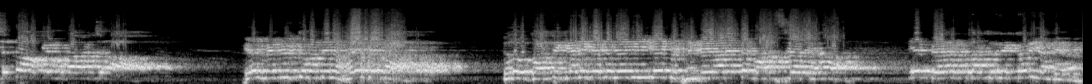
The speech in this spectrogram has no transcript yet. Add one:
سیدھا ہو کے مقابلے چلا۔ پھر میں نے کے بندے نے ہو کہا چلو بات کہنے کہتے ہیں کہ یہ بٹھنڈے والے تے مارس والے ہیں یہ پیر پلک نے کڑی آندے ہیں۔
